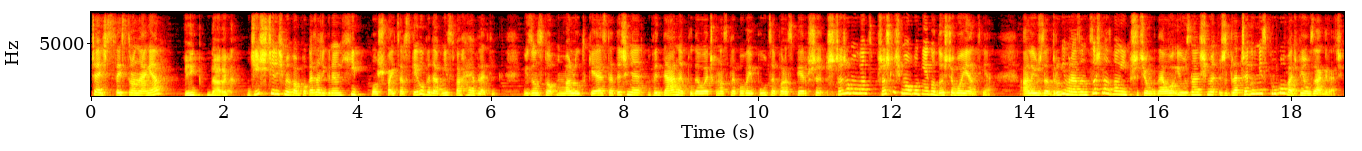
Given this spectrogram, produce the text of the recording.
Cześć, z tej strony Ania. I Darek. Dziś chcieliśmy Wam pokazać grę Hippo szwajcarskiego wydawnictwa Hevletic. Widząc to malutkie, estetycznie wydane pudełeczko na sklepowej półce po raz pierwszy, szczerze mówiąc przeszliśmy obok niego dość obojętnie. Ale już za drugim razem coś nas do niej przyciągnęło i uznaliśmy, że dlaczego nie spróbować w nią zagrać.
